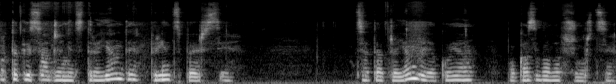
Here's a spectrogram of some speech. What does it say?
Отакий саджанець троянди Принц Персії. Це та троянда, яку я показувала в шорці.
